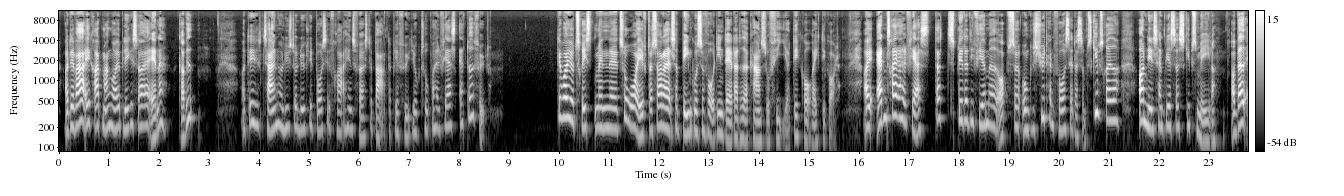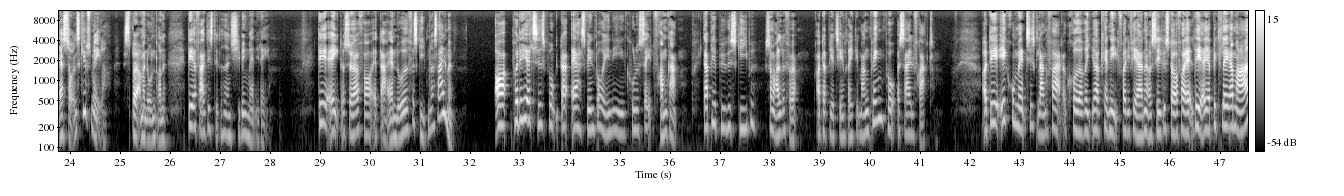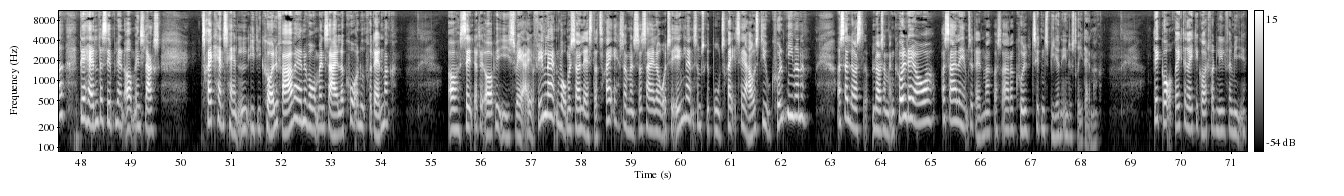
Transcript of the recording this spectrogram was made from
Og det var ikke ret mange øjeblikke, så er Anna gravid. Og det tegner jo lyst og lykkeligt, bortset fra at hendes første barn, der bliver født i oktober 70, er dødfødt. Det var jo trist, men øh, to år efter, så er der altså bingo, så får de en datter, der hedder Karen Sofie, og det går rigtig godt. Og i 1873, der splitter de firmaet op, så onkel Schyt han fortsætter som skibsredder, og Nils han bliver så skibsmaler. Og hvad er så en skibsmaler? spørger man undrende. Det er faktisk det, der hedder en shippingmand i dag. Det er en, der sørger for, at der er noget for skibene at sejle med. Og på det her tidspunkt, der er Svendborg inde i en kolossal fremgang. Der bliver bygget skibe som aldrig før, og der bliver tjent rigtig mange penge på at sejle fragt. Og det er ikke romantisk langfart og krydderier og kanel fra de fjerne og silkestoffer og alt det, og jeg beklager meget. Det handler simpelthen om en slags trekantshandel i de kolde farvande, hvor man sejler korn ud fra Danmark og sælger det oppe i Sverige og Finland, hvor man så laster træ, så man så sejler over til England, som skal bruge træ til at afstive kulminerne. Og så losser man kul derover og sejler hjem til Danmark, og så er der kul til den spirende industri i Danmark. Det går rigtig, rigtig godt for den lille familie.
